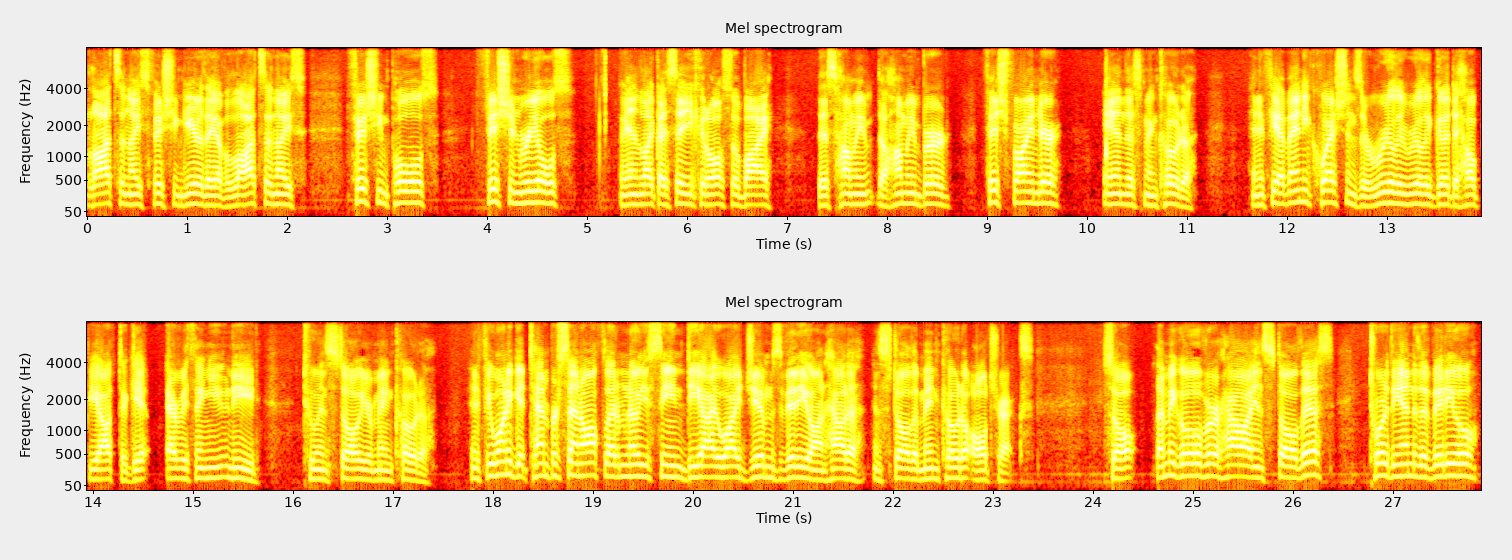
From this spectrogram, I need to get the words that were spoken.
lots of nice fishing gear. They have lots of nice fishing poles, fishing reels, and like I said, you can also buy this humming, the Hummingbird fish finder and this Minn Kota. And if you have any questions, they're really, really good to help you out to get everything you need to install your Minn Kota. And if you want to get 10% off, let them know you've seen DIY Jim's video on how to install the Minn Kota Ultrex. So let me go over how I install this. Toward the end of the video,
